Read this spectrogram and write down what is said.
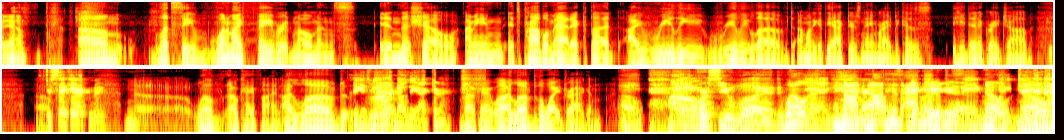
yeah. Um, let's see. One of my favorite moments in this show. I mean, it's problematic, but I really, really loved. I want to get the actor's name right because he did a great job. Uh, Just say character name. no, well, okay, fine. I loved. because we don't know the actor. Okay, well, I loved the White Dragon. Oh. Oh. Of course you would. Well, Yeah, you not did. not his Get rid of actions. it. No, no,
